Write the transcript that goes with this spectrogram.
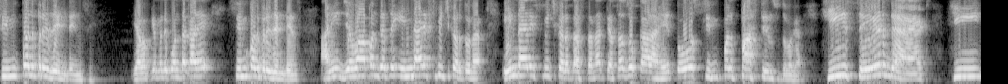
सिंपल प्रेझेंटेन्स या वाक्यामध्ये कोणता काय आहे? सिंपल प्रेझेंटेन्स आणि जेव्हा आपण त्याचं इनडायरेक्ट स्पीच करतो ना इनडायरेक्ट स्पीच करत असताना त्याचा जो काळ आहे तो सिंपल पास्ट टेन्स होतो बघा. He said that he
